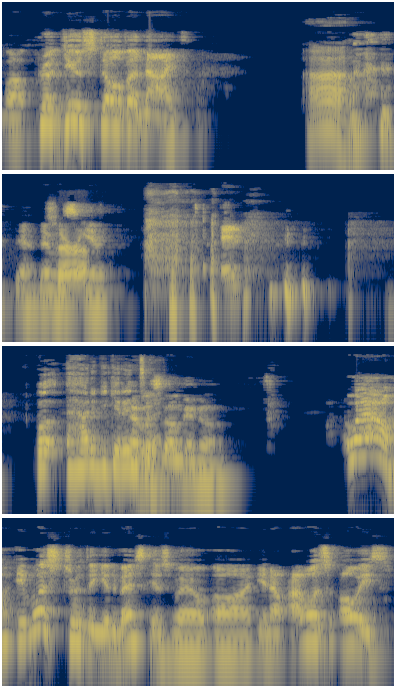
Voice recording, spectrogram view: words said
well, produced overnight. Ah, that, that was Sarah. scary. And well, how did you get That into was it? long ago. Well, it was through the university as well. Uh, you know, I was always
